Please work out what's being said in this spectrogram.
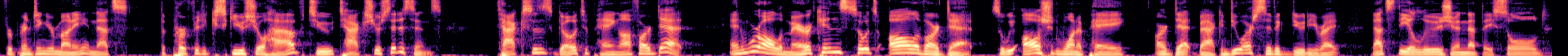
for printing your money. And that's the perfect excuse you'll have to tax your citizens. Taxes go to paying off our debt. And we're all Americans, so it's all of our debt. So we all should want to pay our debt back and do our civic duty, right? That's the illusion that they sold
